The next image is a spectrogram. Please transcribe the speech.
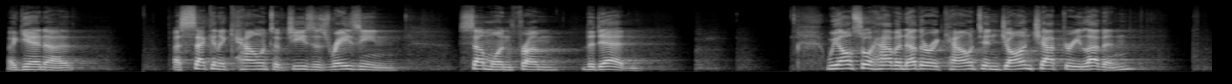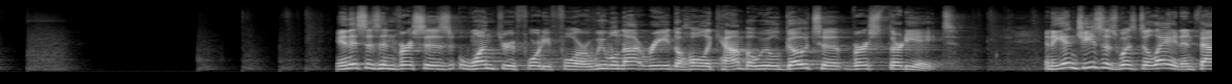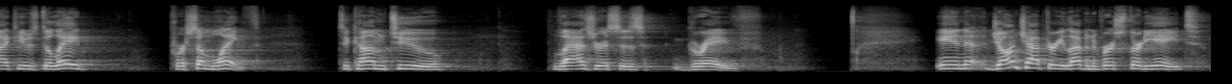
again, a, a second account of Jesus raising someone from the dead. We also have another account in John chapter 11. And this is in verses 1 through 44. We will not read the whole account, but we will go to verse 38. And again, Jesus was delayed. In fact, he was delayed for some length to come to Lazarus's grave. In John chapter 11, verse 38,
